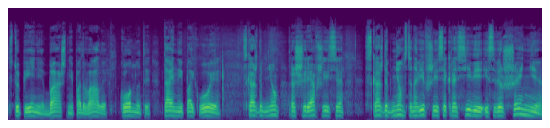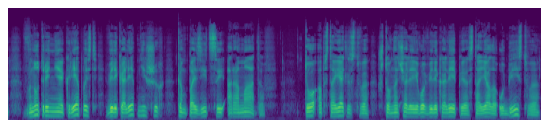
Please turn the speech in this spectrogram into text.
ступени, башни, подвалы, комнаты, тайные покои, с каждым днем расширявшиеся с каждым днем становившаяся красивее и совершеннее внутренняя крепость великолепнейших композиций ароматов. То обстоятельство, что в начале его великолепия стояло убийство,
